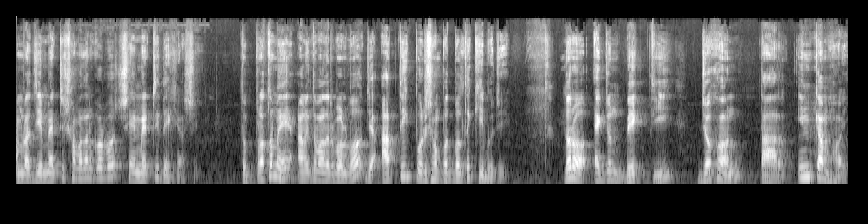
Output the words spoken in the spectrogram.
আমরা যে ম্যাথটি সমাধান করব, সেই ম্যাথটি দেখে আসি। তো প্রথমে আমি তোমাদের বলব যে আর্থিক পরিসম্পদ বলতে কী বুঝি? ধরো একজন ব্যক্তি যখন তার ইনকাম হয়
